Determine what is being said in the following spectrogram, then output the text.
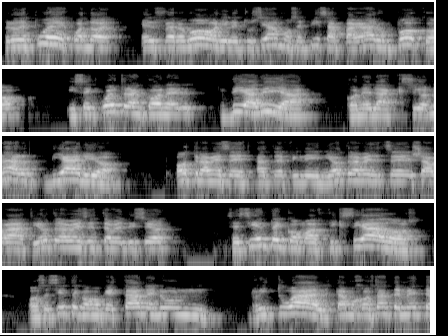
Pero después, cuando el fervor y el entusiasmo se empieza a apagar un poco y se encuentran con el día a día, con el accionar diario, otra vez a Tefilín y otra vez Shabbat y otra vez esta bendición, se sienten como asfixiados o se sienten como que están en un ritual, estamos constantemente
